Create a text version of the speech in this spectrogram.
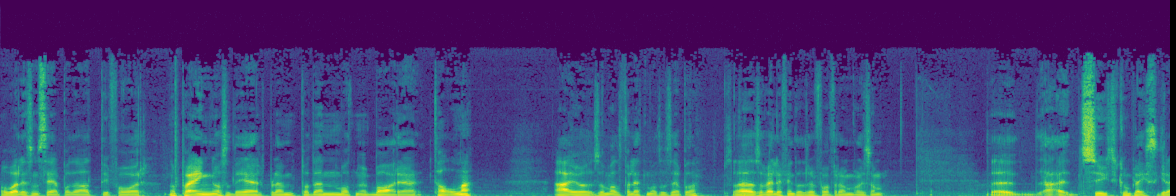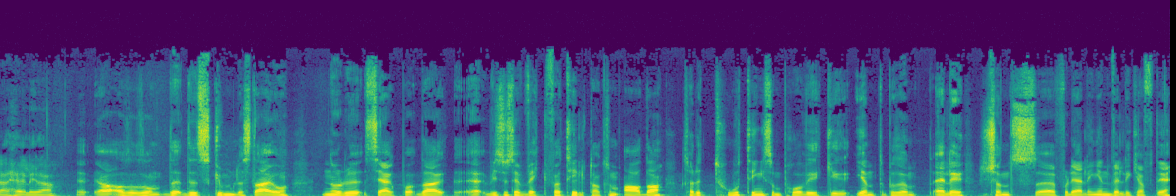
Og bare liksom se på det at de får noen poeng, og så det hjelper dem på den måten med bare tallene, er jo som altfor lett måte å se på det. Så det er også veldig fint at dere får fram liksom Det er et sykt kompleks greie, hele greia. Ja, altså sånn, det, det skumleste er jo når du ser på det er, eh, Hvis du ser vekk fra tiltak som ADA, så er det to ting som påvirker jenteprosent, eller kjønnsfordelingen veldig kraftig.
